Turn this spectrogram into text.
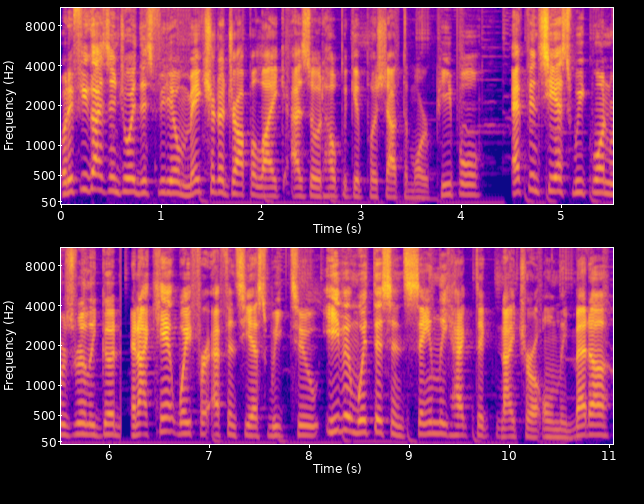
But if you guys enjoyed this video, make sure to drop a like as it would help it get pushed out to more people. FNCS week one was really good, and I can't wait for FNCS week two. Even with this insanely hectic Nitro only meta,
